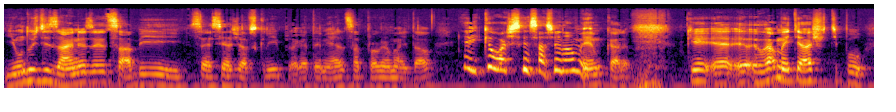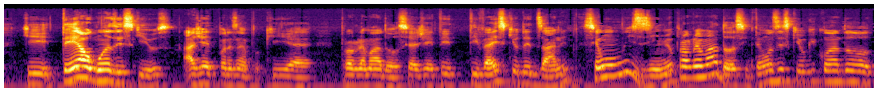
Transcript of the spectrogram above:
E um dos designers, ele sabe CSS, JavaScript, HTML, sabe programar e tal. E aí que eu acho sensacional mesmo, cara. Porque é, eu, realmente acho, tipo, que ter algumas skills, a gente, por exemplo, que é programador, se a gente tiver skill de design, ser um exímio programador, assim. Tem umas skills que quando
